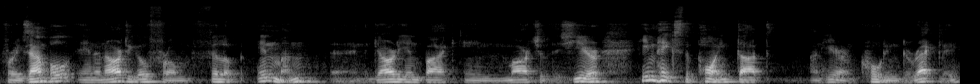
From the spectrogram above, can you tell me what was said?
For example, in an article from Phillip Inman uh, in The Guardian back in March of this year, he makes the point that and here I'm quoting directly,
